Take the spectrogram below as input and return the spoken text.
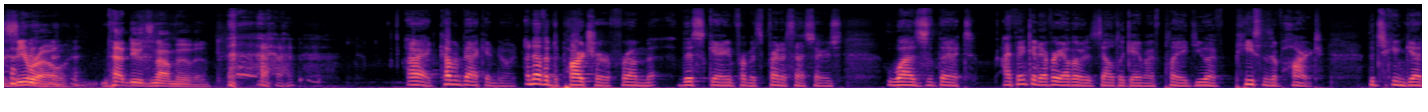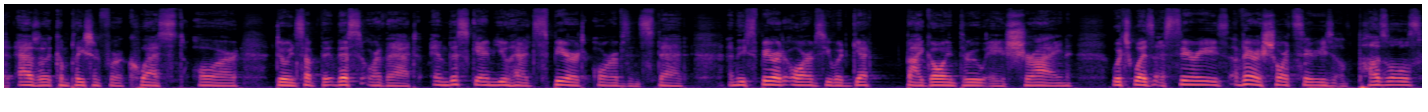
Zero. that dude's not moving. All right, coming back into it. Another departure from this game from its predecessors was that I think in every other Zelda game I've played, you have pieces of heart that you can get as a completion for a quest or doing something this or that. In this game, you had spirit orbs instead, and these spirit orbs you would get by going through a shrine, which was a series, a very short series of puzzles,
